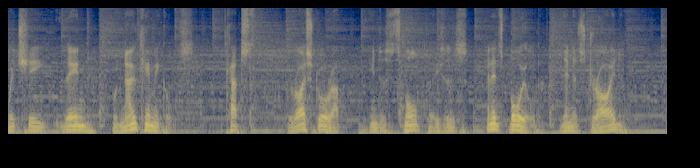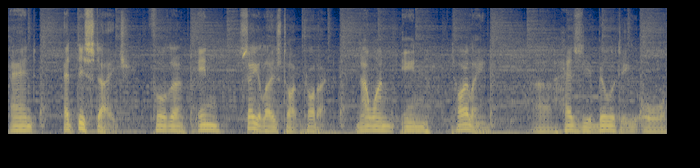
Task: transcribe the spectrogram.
which she then, with no chemicals, cuts the rice straw up into small pieces and it's boiled. Then it's dried. And at this stage, for the N cellulose type product, no one in Thailand uh, has the ability or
